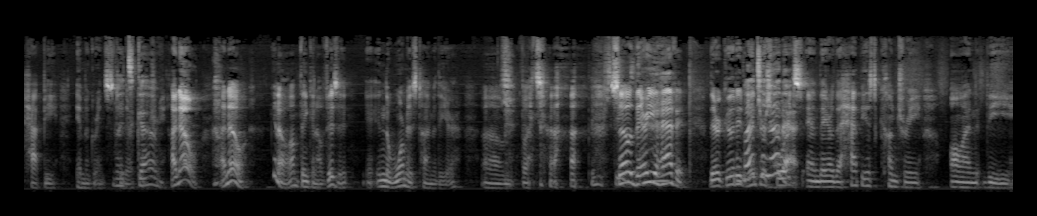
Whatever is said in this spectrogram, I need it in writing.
happy immigrants to Let's their go. country. I know, I know. You know, I'm thinking I'll visit in the warmest time of the year. Um, but so there you have it. They're good at winter sports, and they are the happiest country on the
